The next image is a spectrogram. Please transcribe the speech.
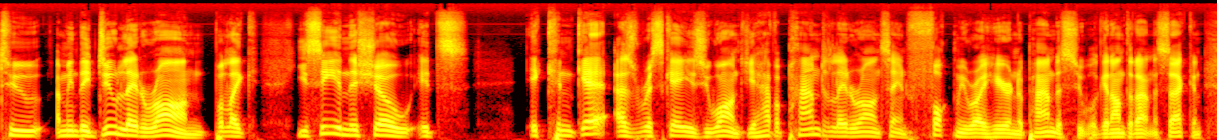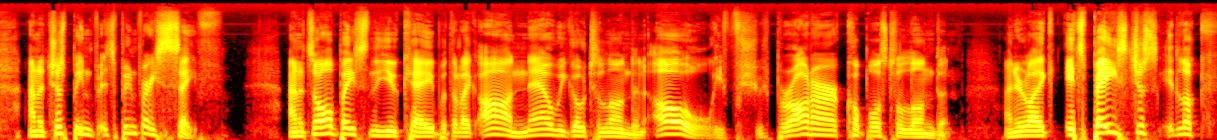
to. I mean, they do later on, but like you see in this show, it's it can get as risque as you want. You have a panda later on saying "fuck me" right here in a panda suit. We'll get onto that in a second. And it's just been it's been very safe. And it's all based in the UK, but they're like, oh, now we go to London. Oh, we've brought our couples to London, and you're like, it's based just look,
